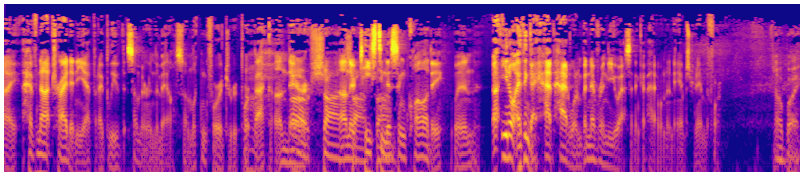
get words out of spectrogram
I have not tried any yet, but I believe that some are in the mail. So I'm looking forward to report back on their Oh, Sean, on their Sean, tastiness and quality. When you know, I think I have had one, but never in the U.S. I think I've had one in Amsterdam before. Oh boy.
